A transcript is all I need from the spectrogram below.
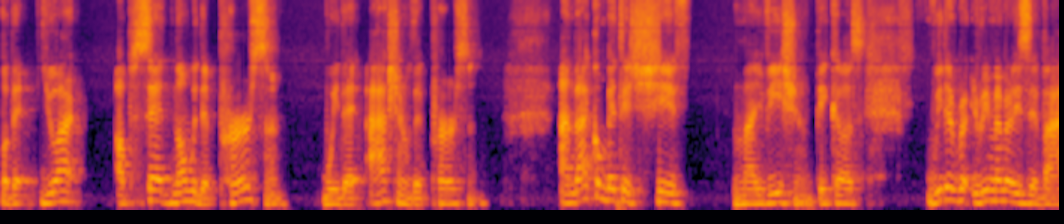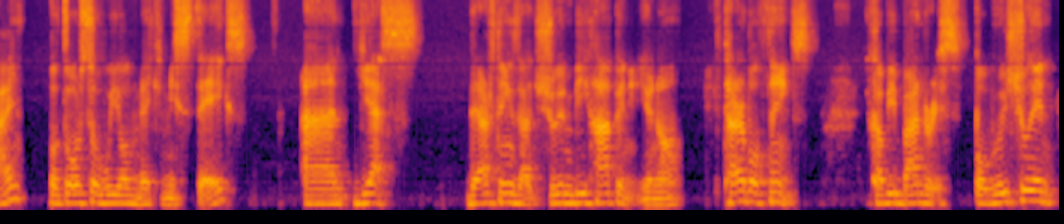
but the, you are upset not with the person, with the action of the person. And that completely shift my vision because we remember it's divine, but also we all make mistakes. And yes, there are things that shouldn't be happening, you know, terrible things. It could be boundaries, but we shouldn't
